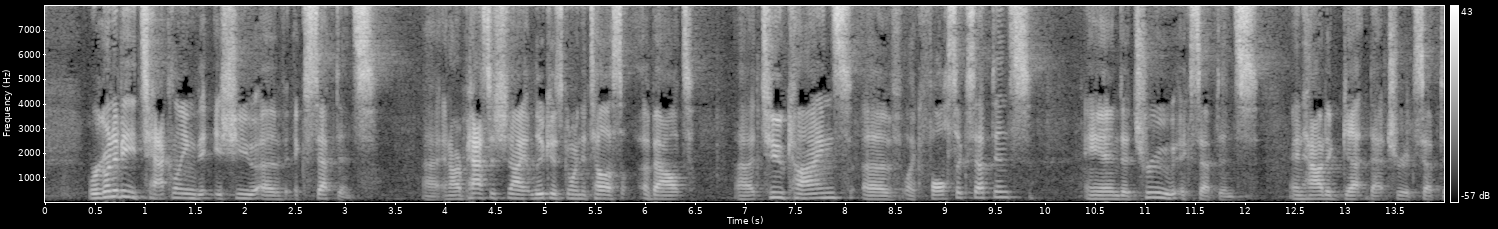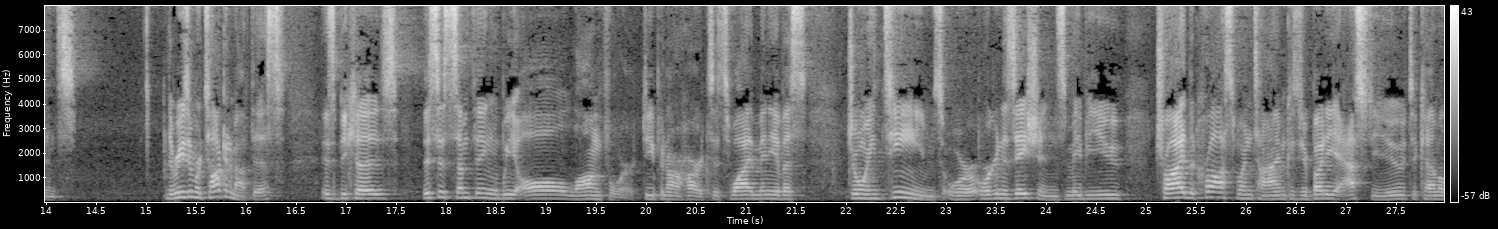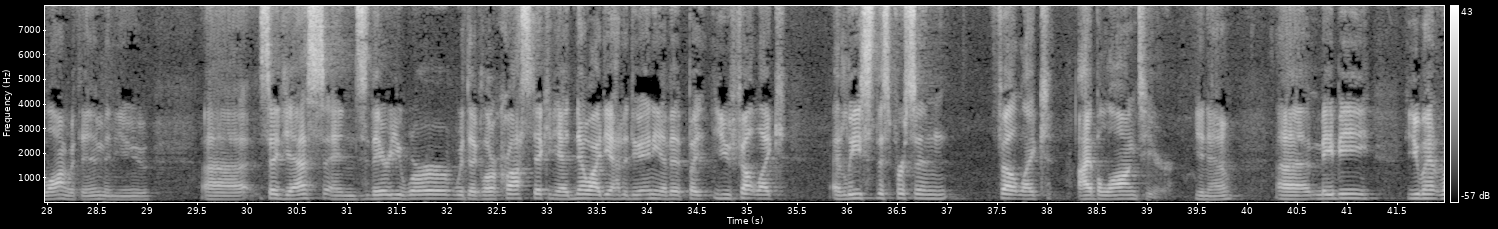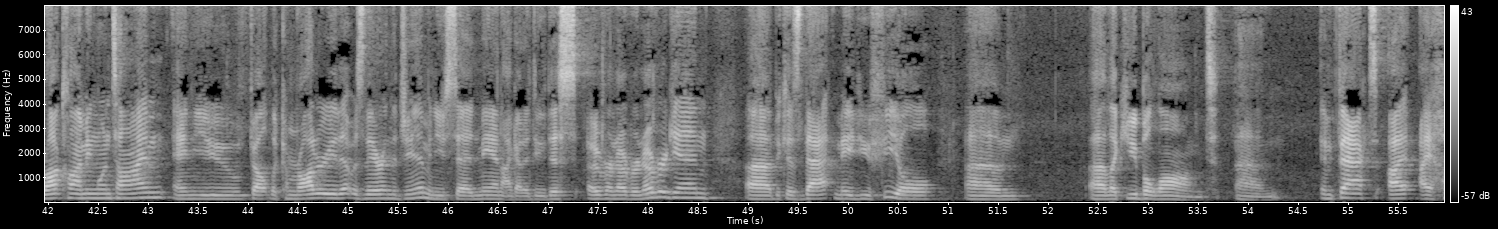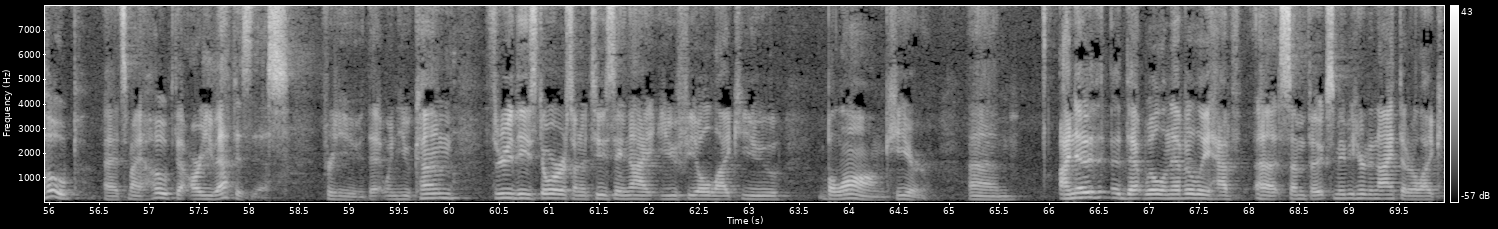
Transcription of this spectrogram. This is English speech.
we're going to be tackling the issue of acceptance. Uh, in our passage tonight, Luke is going to tell us about uh, two kinds of like false acceptance and a true acceptance and how to get that true acceptance. The reason we're talking about this is because this is something we all long for deep in our hearts. It's why many of us join teams or organizations. Maybe you tried lacrosse one time because your buddy asked you to come along with him and you uh, said yes, and there you were with a lacrosse stick and you had no idea how to do any of it, but you felt like at least this person felt like I belonged here, you know? Uh, maybe you went rock climbing one time and you felt the camaraderie that was there in the gym and you said, man, I got to do this over and over and over again uh, because that made you feel um, uh, like you belonged. Um, in fact, I, I hope, uh, it's my hope that RUF is this for you, that when you come through these doors on a Tuesday night, you feel like you belong here. Um, I know that we'll inevitably have uh, some folks maybe here tonight that are like,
